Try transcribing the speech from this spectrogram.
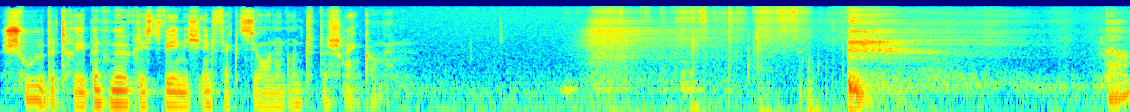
Schulbetrieb mit möglichst wenig Infektionen und Beschränkungen. Ja.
